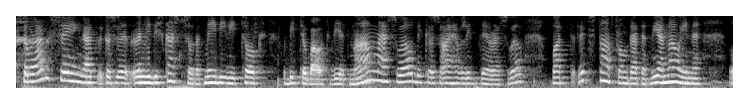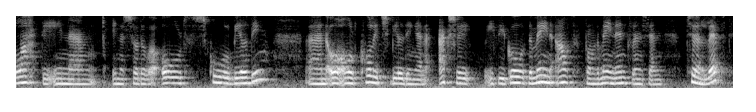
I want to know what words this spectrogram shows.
So when I was saying that because when we discussed so that maybe we talk a bit about Vietnam as well because I have lived there as well. But let's start from that. That we are now in Lahti in um, in a sort of a old school building and old college building. And actually, if you go the main out from the main entrance and turn left,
